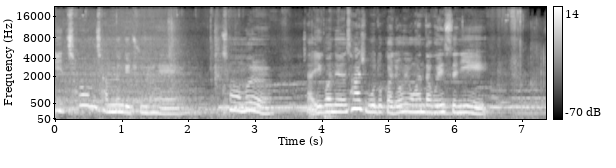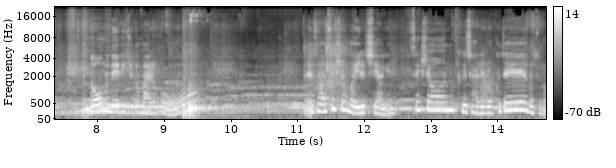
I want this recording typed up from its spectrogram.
이 처음 잡는 게 중요해. 처음을 자 이거는 45도까지 허용한다고 했으니 너무 내리지도 말고 그래서 섹션과 일치하게 섹션 그 자리로 그대로 들어.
